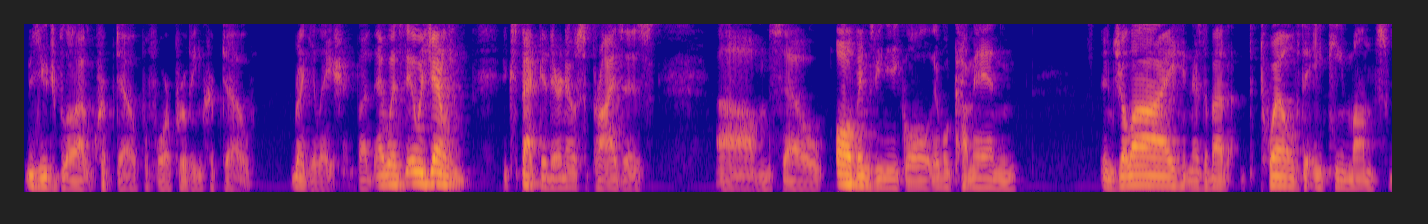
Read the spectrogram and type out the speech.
the huge blowout in crypto before approving crypto regulation. But it was it was generally expected. There are no surprises. Um, so all things being equal, it will come in in July, and there's about 12 to 18 months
